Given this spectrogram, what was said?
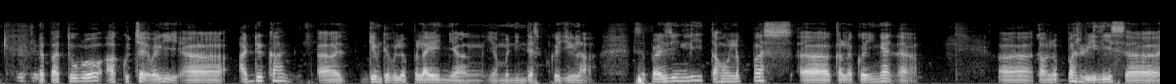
Betul. Lepas tu bro, aku check lagi, uh, adakah uh, game developer lain yang yang menindas pekerja lah. Surprisingly, tahun lepas, uh, kalau kau ingat, uh, uh, tahun lepas release uh,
